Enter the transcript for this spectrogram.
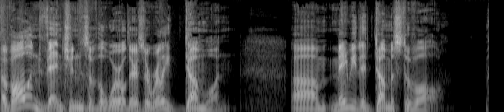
of all inventions of the world, there's a really dumb one. Um, maybe the dumbest of all.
